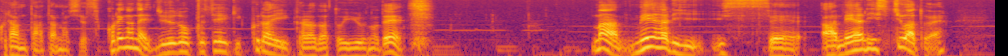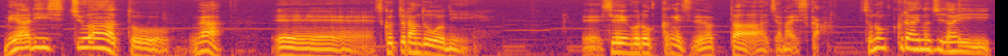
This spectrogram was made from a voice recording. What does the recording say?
クランターって話です。これがね16世紀くらいからだというのでまあメアリー一世あメアリー・スチュワートねメアリー・スチュワートが、えー、スコットランド王に、えー、生後6ヶ月でなったじゃないですか。そのくらいの時代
